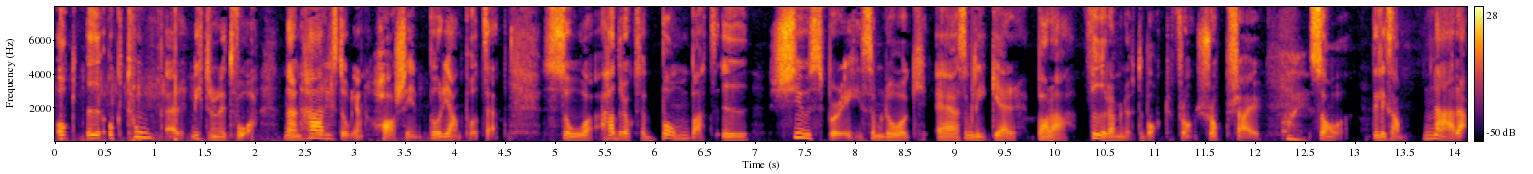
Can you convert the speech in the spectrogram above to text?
Och i oktober 1902, när den här historien har sin början på ett sätt, så hade det också bombats i Shrewsbury som, låg, eh, som ligger bara fyra minuter bort från Shropshire. Så det är liksom nära,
